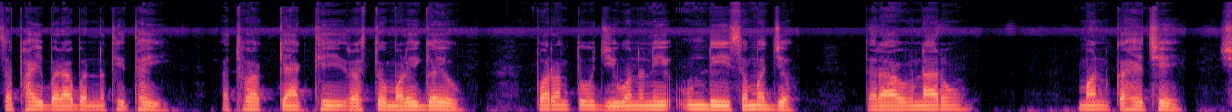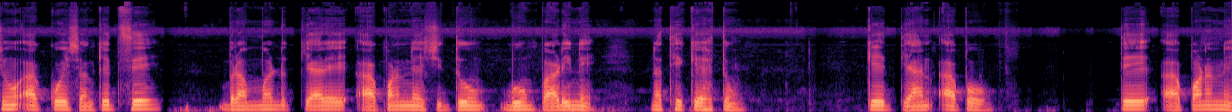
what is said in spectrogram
સફાઈ બરાબર નથી થઈ અથવા ક્યાંકથી રસ્તો મળી ગયો. પરંતુ જીવનની ઊંડી સમજ ધરાવનારું મન કહે છે, શું આ કોઈ સંકેત છે? બ્રહ્માંડ ક્યારેય આપણને સીધું બૂમ પાડીને નથી કહેતું કે ધ્યાન આપો. તે આપણને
